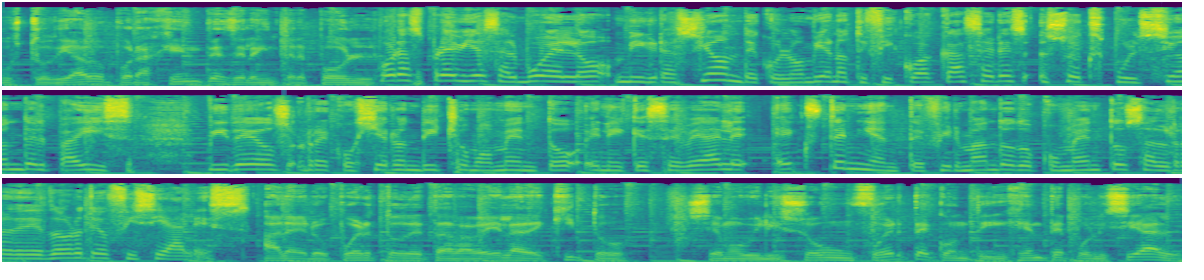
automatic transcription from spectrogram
custodiado por agentes de la Interpol. Horas previas al vuelo, Migración de Colombia notificó a Cáceres su expulsión del país. Videos recogieron dicho momento en el que se ve al exteniente firmando documentos alrededor de oficiales. Al aeropuerto de Tababela de Quito se movilizó un fuerte contingente policial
